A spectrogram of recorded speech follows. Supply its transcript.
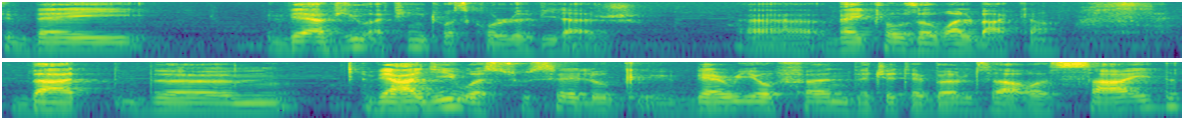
they their view. I think it was called Le Village uh, very close a while back. Huh? But the, um, the idea was to say, look, very often vegetables are a side.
